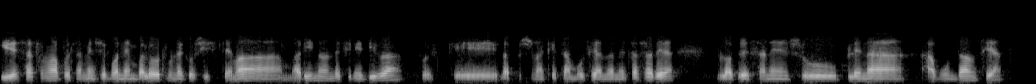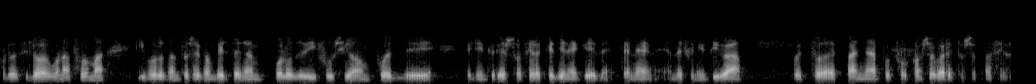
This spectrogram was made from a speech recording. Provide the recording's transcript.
y de esa forma pues también se pone en valor un ecosistema marino en definitiva pues que las personas que están buceando en estas áreas lo aprecian en su plena abundancia por decirlo de alguna forma y por lo tanto se convierten en polos de difusión pues de el interés social que tiene que tener en definitiva pues toda España pues por conservar estos espacios.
